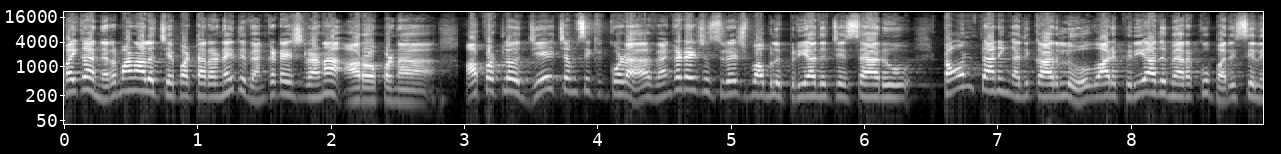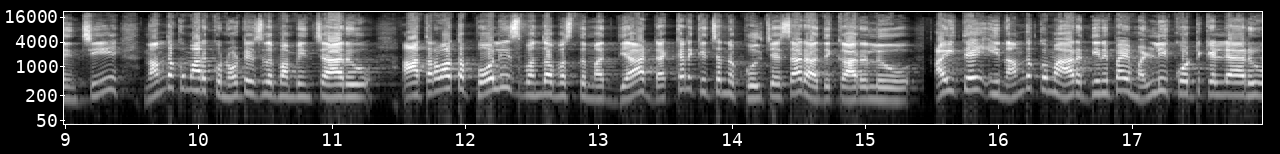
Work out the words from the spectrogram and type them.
పైగా నిర్మాణాలు చేపట్టారనేది వెంకటేష్ రాణా ఆరోపణ. అప్పట్లో జేహెచ్ఎంసీకి కూడా వెంకటేష్ సురేష్ బాబులు ఫిర్యాదు చేశారు. టౌన్ ప్లానింగ్ అధికారులు వారి ఫిర్యాదు మేరకు పరిశీలించి నందకుమార్కు నోటీసులు పంపించారు. ఆ తర్వాత పోలీస్ బందోబస్తు మధ్య డక్కన్ కిచెన్ను కూల్చేశారు అధికారులు. అయితే ఈ నందకుమార్ దీనిపై మళ్ళీ కోర్టుకెళ్ళారు.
